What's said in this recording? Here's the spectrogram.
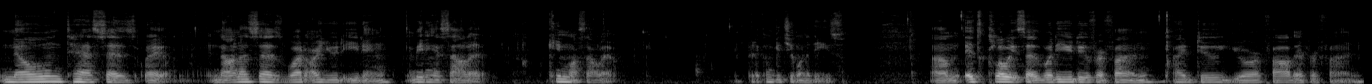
known test says, wait, Nana says, what are you eating? I'm eating a salad, quinoa salad. Better come get you one of these. Um, it's Chloe says, what do you do for fun? I do your father for fun.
